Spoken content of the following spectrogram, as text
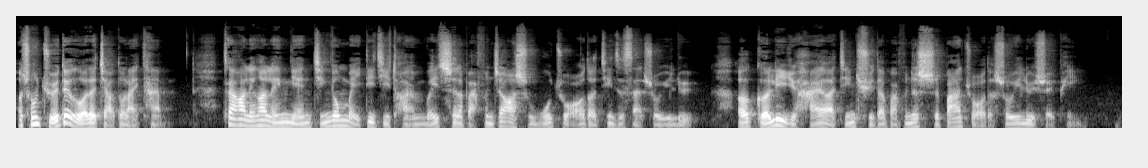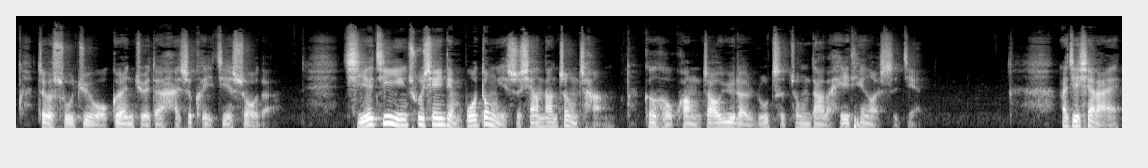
而从绝对额的角度来看，在2020年，仅有美的集团维持了百分之二十五左右的净资产收益率，而格力与海尔仅取得百分之十八左右的收益率水平。这个数据，我个人觉得还是可以接受的。企业经营出现一点波动也是相当正常，更何况遭遇了如此重大的黑天鹅事件。那接下来，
